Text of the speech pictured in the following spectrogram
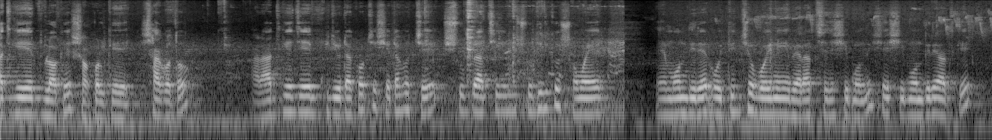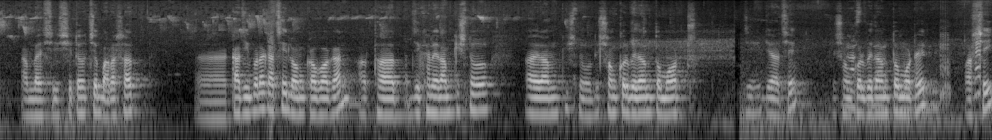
আজকের ব্লগে সকলকে স্বাগত। আর আজকে যে ভিডিওটা করছি সেটা হচ্ছে সুপ্রাচীন সুদীর্ঘ সময়ের মন্দিরের ঐতিহ্য বয়ে নিয়ে বেড়াচ্ছে যে শিব মন্দির, সেই শিব মন্দিরে আজকে আমরা সেটা হচ্ছে বারাসাত কাজীপাড়া কাছে লঙ্কা বাগান, অর্থাৎ যেখানে রামকৃষ্ণ রামকৃষ্ণ শঙ্কর বেদান্ত মঠ যে আছে, শঙ্কর বেদান্ত মঠের পাশেই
